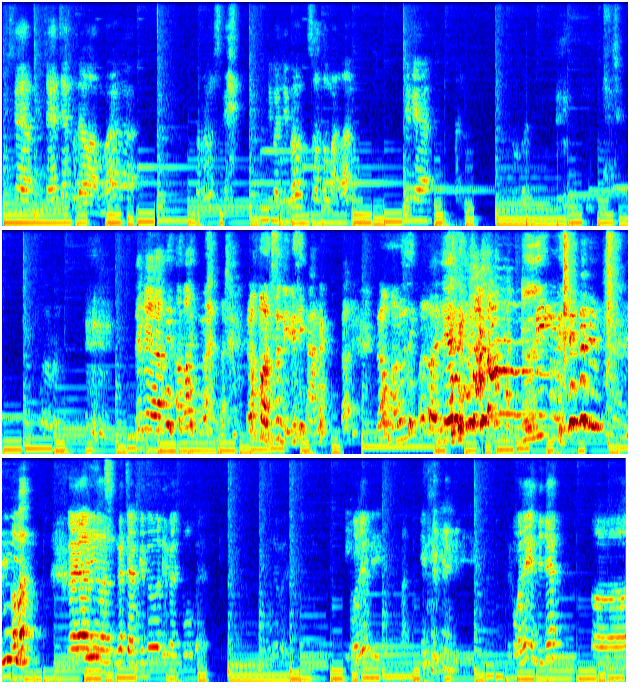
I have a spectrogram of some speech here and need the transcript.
Terus kayak chat chat udah lama terus kayak tiba-tiba suatu malam dia kayak dia kayak apa? Kenapa malu sendiri sih aneh Kenapa malu sih. Malu aja. Geli. Apa? Kayak nge- ngechat gitu di Facebook kayak. Boleh? Pokoknya intinya eh,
